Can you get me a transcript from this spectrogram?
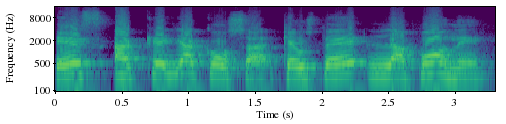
es aquella cosa que usted la pone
